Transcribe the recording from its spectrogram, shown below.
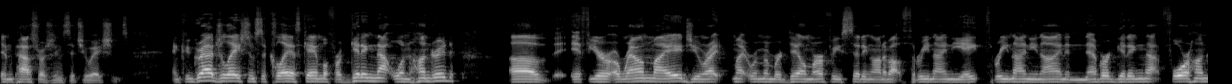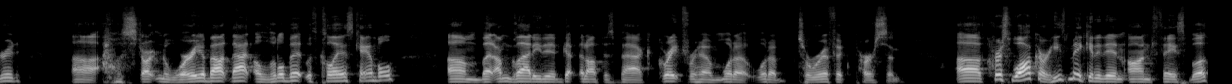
in pass rushing situations. And congratulations to Calais Campbell for getting that 100. Uh, if you're around my age, you might might remember Dale Murphy sitting on about 398, 399, and never getting that 400. Uh, I was starting to worry about that a little bit with Calais Campbell. Um, but I'm glad he did get that off his back. Great for him. What a what a terrific person. Uh, Chris Walker, he's making it in on Facebook.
